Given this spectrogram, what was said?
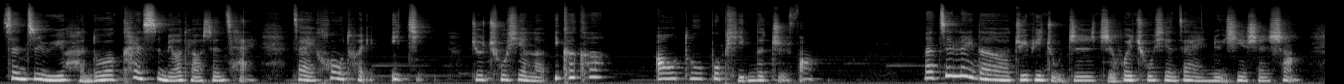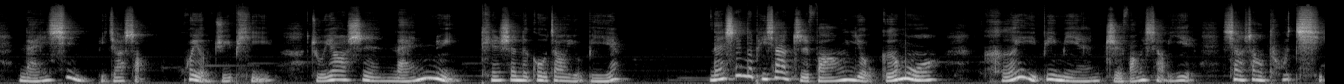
甚至于很多看似苗条身材，在后腿一紧。就出现了一颗颗凹凸不平的脂肪。那这类的橘皮组织只会出现在女性身上，男性比较少会有橘皮，主要是男女天生的构造有别。男生的皮下脂肪有隔膜，可以避免脂肪小叶向上凸起，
